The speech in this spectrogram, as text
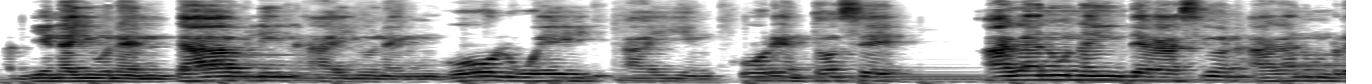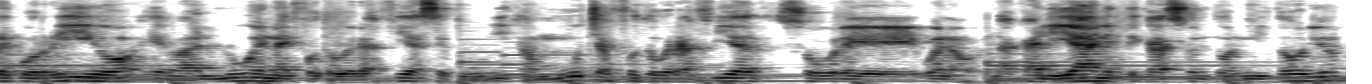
También hay una en Dublin, hay una en Galway, hay en Cork. Entonces, hagan una indagación, hagan un recorrido, evalúen, hay fotografías, se publican muchas fotografías sobre, bueno, la calidad, en este caso, el dormitorio.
